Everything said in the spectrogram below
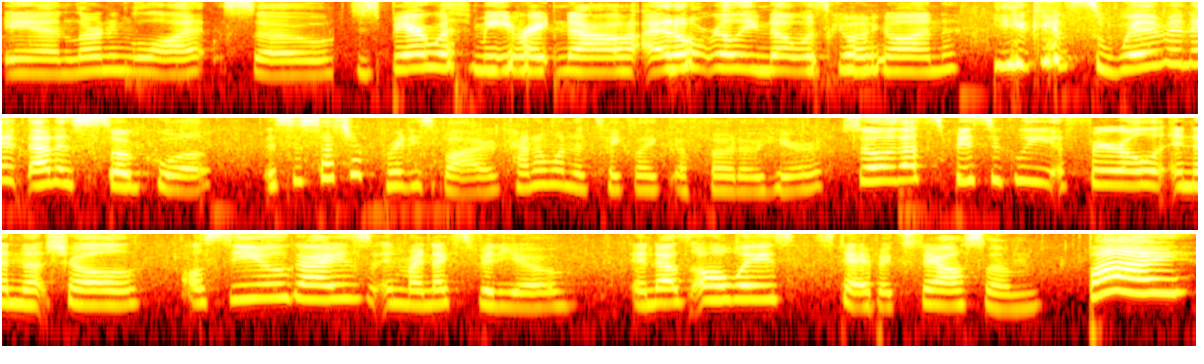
and learning a lot, so just bear with me right now. I don't really know what's going on. You can swim in it. That is so cool. This is such a pretty spot. I kind of want to take like a photo here. So that's basically Feral in a nutshell. I'll see you guys in my next video. And as always, stay epic, stay awesome. Bye!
